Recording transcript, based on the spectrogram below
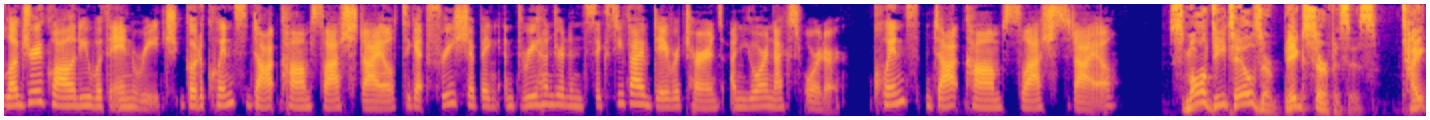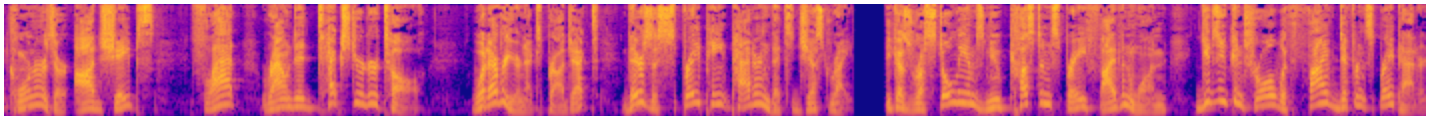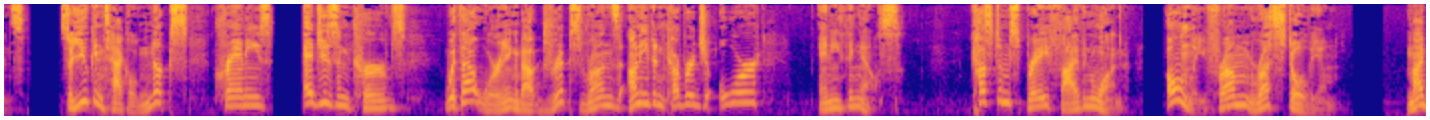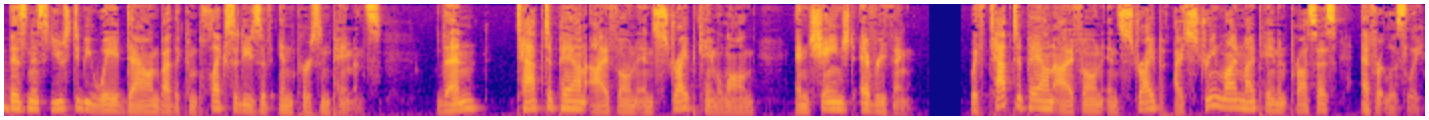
Luxury quality within reach. Go to quince.com slash style to get free shipping and 365 day returns on your next order. Quince.com slash style. Small details are big surfaces. Tight corners are odd shapes. Flat, rounded, textured, or tall. Whatever your next project, there's a spray paint pattern that's just right. Because Rust-Oleum Custom Spray 5 and 1 gives you control with five different spray patterns so you can tackle nooks, crannies, edges, and curves without worrying about drips, runs, uneven coverage, or anything else. Custom Spray 5 and 1. Only from Rust My business used to be weighed down by the complexities of in person payments. Then, Tap to Pay on iPhone and Stripe came along and changed everything. With Tap to Pay on iPhone and Stripe, I streamlined my payment process effortlessly.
